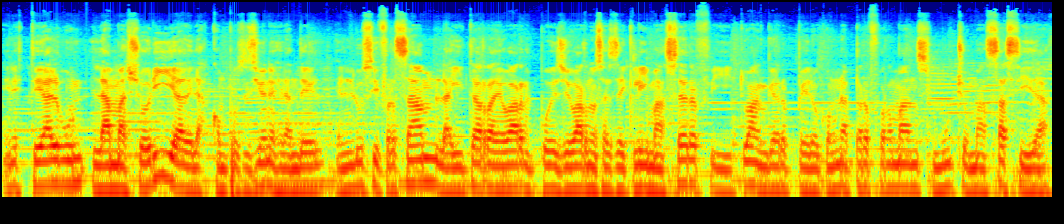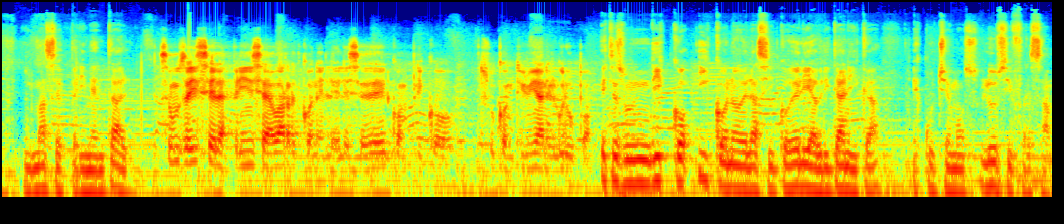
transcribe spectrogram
En este álbum, la mayoría de las composiciones eran de él. En Lucifer Sam, la guitarra de Barrett puede llevarnos a ese clima surf y twanger, pero con una performance mucho más ácida y más experimental. Según se dice, la experiencia de Barrett con el LSD complicó su continuidad en el grupo. Este es un disco ícono de la psicodelia británica. Escuchemos Lucifer Sam.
